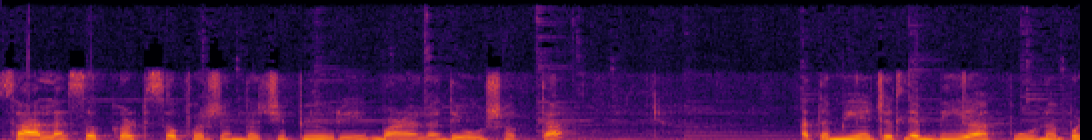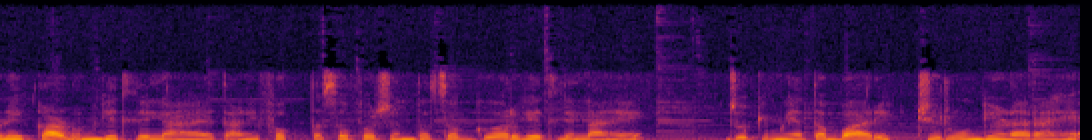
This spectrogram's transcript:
साला सकट सफरचंदाची प्युरी बाळाला देऊ शकता. आता मी याच्यातल्या बिया पूर्णपणे काढून घेतलेल्या आहेत आणि फक्त सफरचंदाचा गर घेतलेला आहे जो की मी आता बारीक चिरून घेणार आहे.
